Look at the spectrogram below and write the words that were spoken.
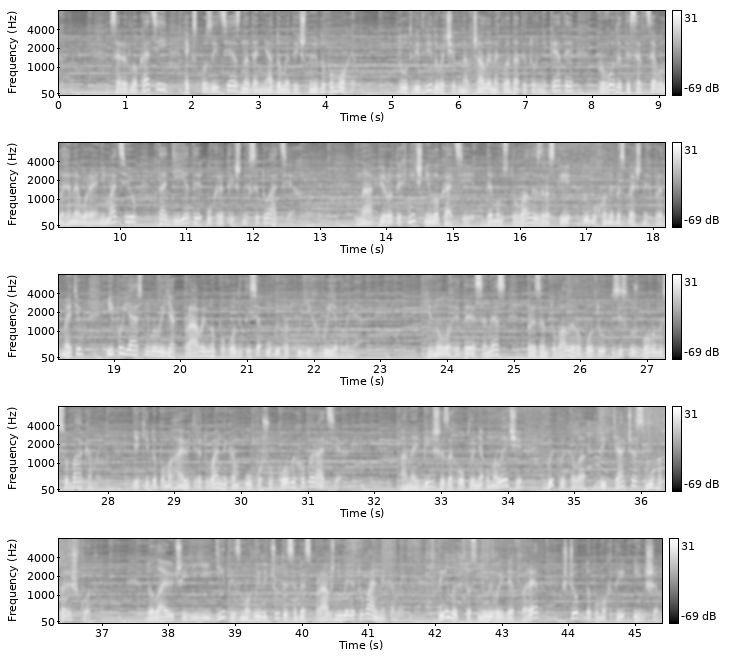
Серед локацій експозиція з надання домедичної допомоги. Тут відвідувачів навчали накладати турнікети, проводити серцево-легеневу реанімацію та діяти у критичних ситуаціях. На піротехнічній локації демонстрували зразки вибухонебезпечних предметів і пояснювали, як правильно поводитися у випадку їх виявлення. Кінологи ДСНС презентували роботу зі службовими собаками, які допомагають рятувальникам у пошукових операціях. А найбільше захоплення у малечі викликала дитяча смуга перешкод. Долаючи її, діти змогли відчути себе справжніми рятувальниками, тими, хто сміливо йде вперед, щоб допомогти іншим.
